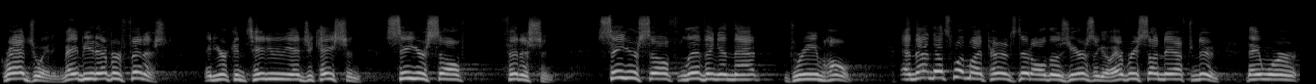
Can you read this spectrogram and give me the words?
graduating. Maybe you never finished and you're continuing education. See yourself finishing. See yourself living in that dream home. And that, that's what my parents did all those years ago. Every Sunday afternoon, they were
